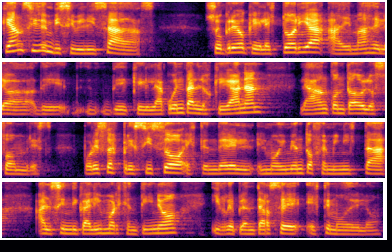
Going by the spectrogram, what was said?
que han sido invisibilizadas. Yo creo que la historia, además de, que la cuentan los que ganan, la han contado los hombres. Por eso es preciso extender el movimiento feminista al sindicalismo argentino y replantearse este modelo.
